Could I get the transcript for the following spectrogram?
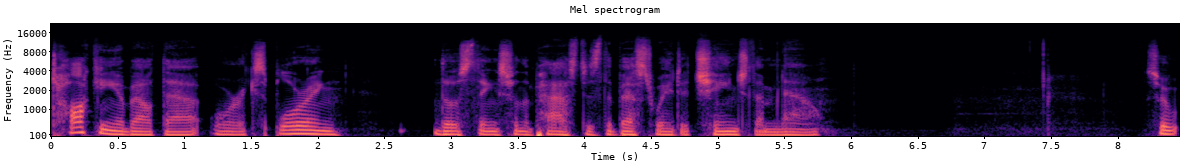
talking about that or exploring those things from the past is the best way to change them now. So,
